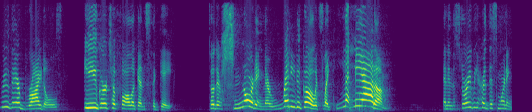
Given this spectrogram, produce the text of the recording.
through their bridles, eager to fall against the gate. So they're snorting, they're ready to go. It's like, let me at them. And in the story we heard this morning,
